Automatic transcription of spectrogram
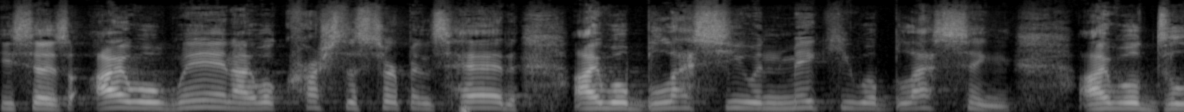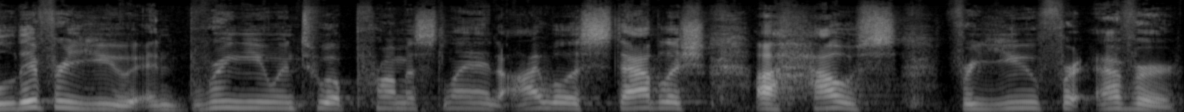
He says, I will win, I will crush the serpent's head, I will bless you and make you a blessing, I will deliver you and bring you into a promised land, I will establish a house for you forever.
